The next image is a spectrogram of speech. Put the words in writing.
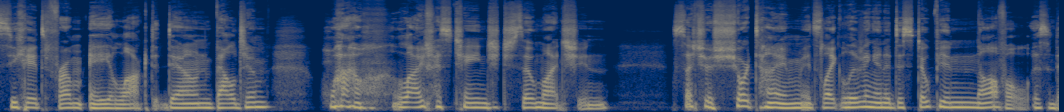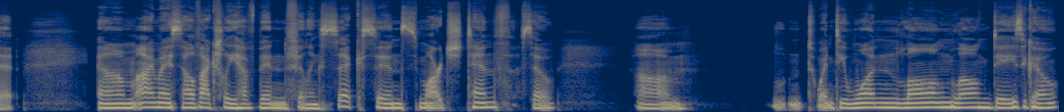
Sigrid from a locked down Belgium. Wow, life has changed so much in such a short time. It's like living in a dystopian novel, isn't it? Um, I myself actually have been feeling sick since March 10th. So, um, 21 long, long days ago.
